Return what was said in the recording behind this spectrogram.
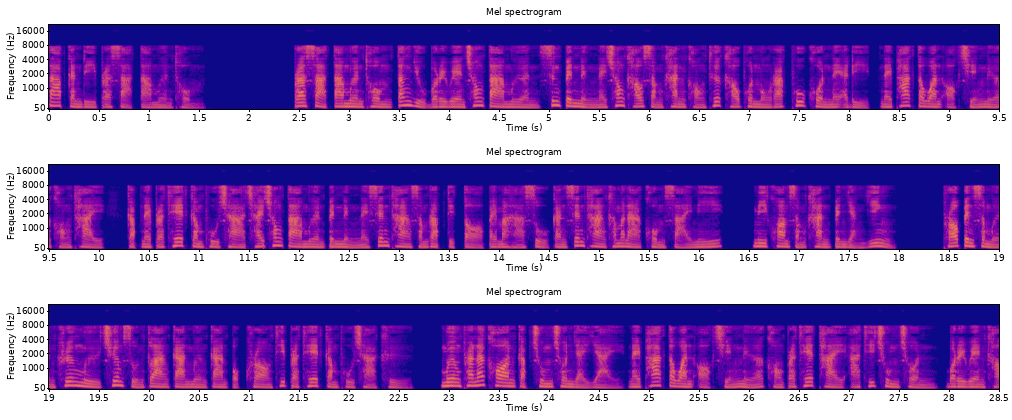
ทราบกันดีปราสาทตาเมือนทม ปราสาทตาเมือนทมตั้งอยู่บริเวณช่องตาเมือน ซึ่งเป็นหนึ่งในช่องเขาสำคัญของเทือกเขาพลมงรักผู้คนในอดีต ในภาคตะวันออกเฉียงเหนือของไทย กับในประเทศกัมพูชาใช้ช่องตาเมือนเป็นหนึ่งในเส้นทางสำหรับติดต่อไปมาหาสู่กันเส้นทางคมนาคมสายนี้ มีความสำคัญเป็นอย่างยิ่ง เพราะเป็นเสมือนเครื่องมือเชื่อมศูนย์กลางการเมืองการปกครองที่ประเทศกัมพูชาคือ เมืองพระนครกับชุมชนใหญ่ ๆ ในภาคตะวันออกเฉียงเหนือของประเทศไทยอาทิชุมชน บริเวณเขา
